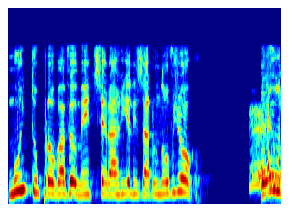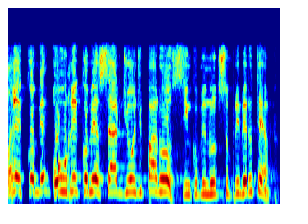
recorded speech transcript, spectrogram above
muito provavelmente será realizar um novo jogo. É, ou, recome... ou recomeçar de onde parou, cinco minutos do primeiro tempo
